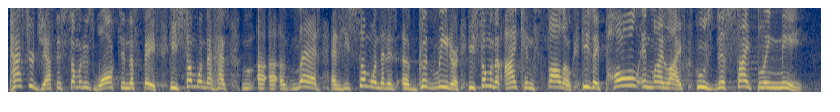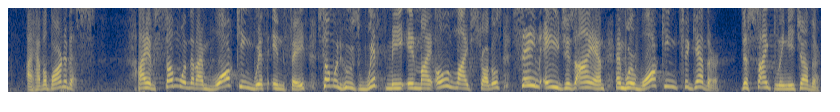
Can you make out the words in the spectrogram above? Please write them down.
Pastor Jeff is someone who's walked in the faith. He's someone that has uh, uh, uh, led and he's someone that is a good leader. He's someone that I can follow. He's a Paul in my life who's discipling me. I have a Barnabas. I have someone that I'm walking with in faith, someone who's with me in my own life struggles, same age as I am, and we're walking together, discipling each other.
